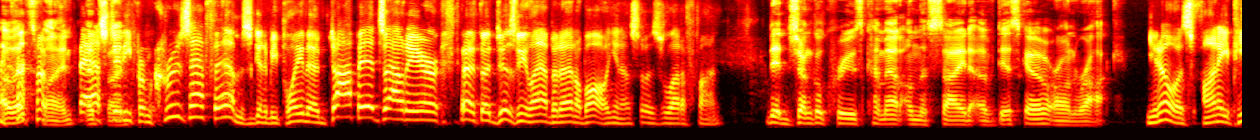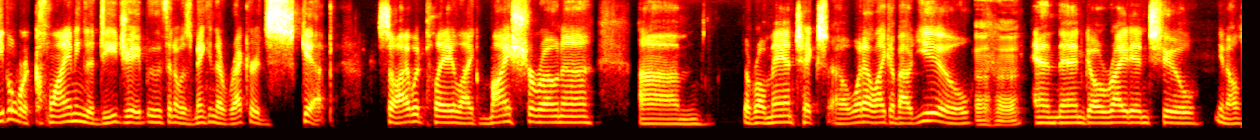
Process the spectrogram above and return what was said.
Oh, that's fun. Fast Eddie from Cruise FM is going to be playing the top hits out here at the Disneyland Banana Ball. You know, so it was a lot of fun. Did Jungle Cruise come out on the side of disco or on rock? You know, it was funny. People were climbing the DJ booth and it was making the records skip. So I would play like My Sharona, um, the Romantics, uh, What I Like About You, uh-huh. and then go right into, you know,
